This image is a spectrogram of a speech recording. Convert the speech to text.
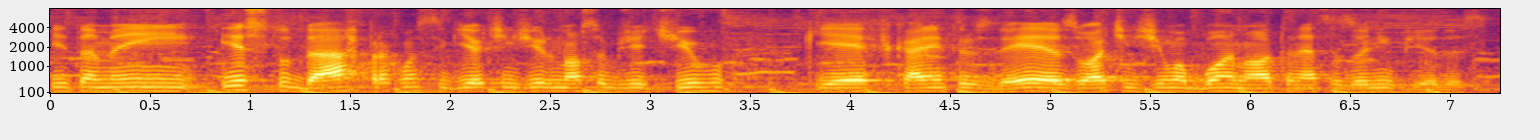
e também estudar para conseguir atingir o nosso objetivo, que é ficar entre os 10 ou atingir uma boa nota nessas Olimpíadas.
